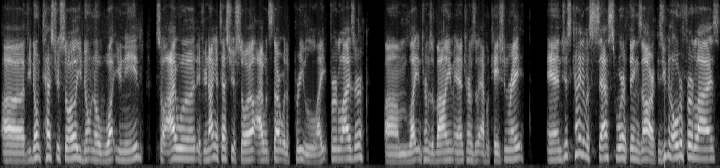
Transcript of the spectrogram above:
Uh, if you don't test your soil, you don't know what you need. So I would, if you're not going to test your soil, I would start with a pretty light fertilizer, um, light in terms of volume and in terms of application rate, and just kind of assess where things are because you can over fertilize,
